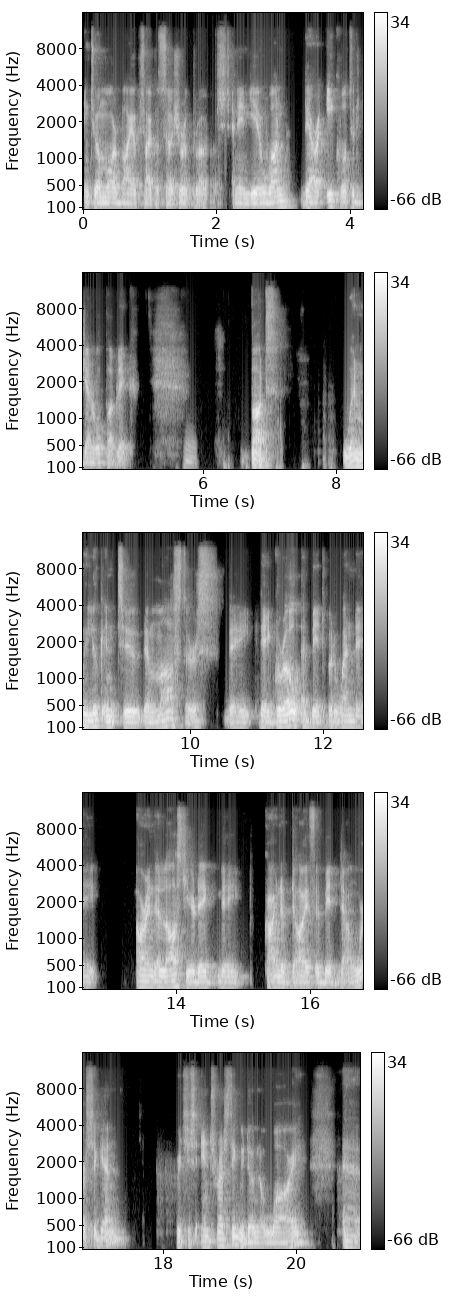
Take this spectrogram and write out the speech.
into a more biopsychosocial approach. And in year one, they are equal to the general public. Mm. But when we look into the masters, they they grow a bit, but when they are in their last year, they they kind of dive a bit downwards again, which is interesting. We don't know why, uh,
